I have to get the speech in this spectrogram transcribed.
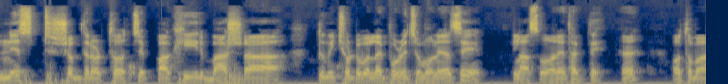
নেস্ট শব্দের অর্থ হচ্ছে পাখির বাসা। তুমি ছোটবেলায় পড়েছো, মনে আছে? ক্লাস ওয়ানে থাকতে হ্যাঁ? অথবা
